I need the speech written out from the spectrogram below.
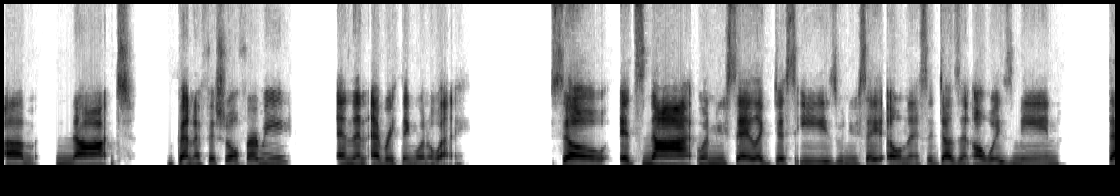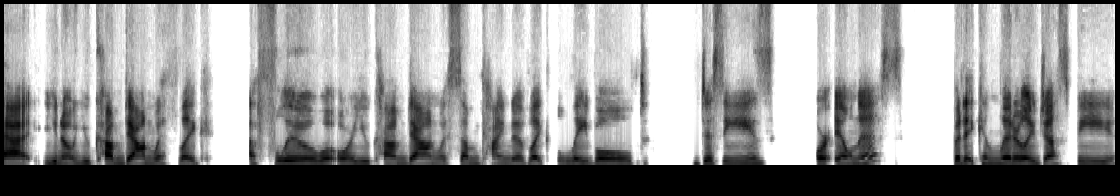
um, not beneficial for me, and then everything went away. So it's not when you say like dis-ease, when you say illness, it doesn't always mean that you know you come down with like a flu or you come down with some kind of like labeled disease or illness, but it can literally just be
